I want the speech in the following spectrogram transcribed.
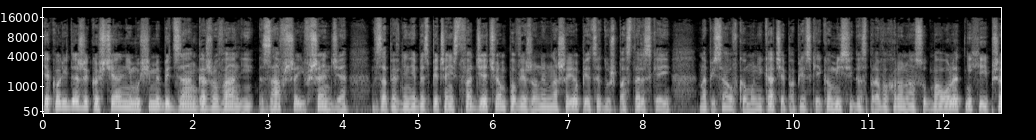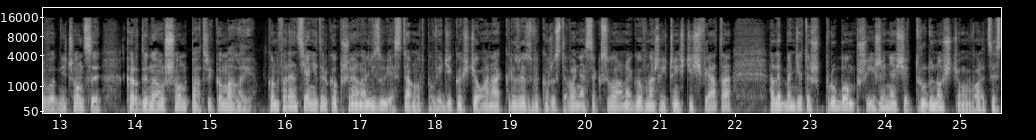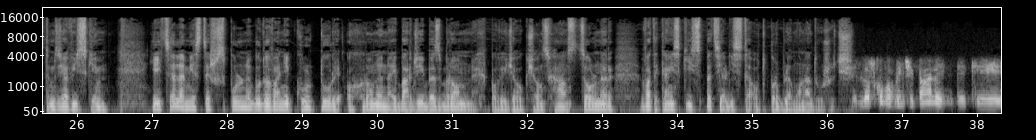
Jako liderzy kościelni musimy być zaangażowani zawsze i wszędzie w zapewnienie bezpieczeństwa dzieciom powierzonym naszej opiece duszpasterskiej, napisał w komunikacie papieskiej Komisji do Spraw Ochrony Osób Małoletnich jej przewodniczący kardynał Sean Patrick O'Malley. Konferencja nie tylko przeanalizuje stan odpowiedzi Kościoła na kryzys wykorzystywania seksualnego w naszej części świata, ale będzie też próbą przyjrzenia się trudnościom w walce z tym zjawiskiem. Jej celem jest też wspólne budowanie kultury ochrony najbardziej bezbronnych, powiedział ksiądz Hans Zollner, watykański specjalista od problemu nadużyć.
